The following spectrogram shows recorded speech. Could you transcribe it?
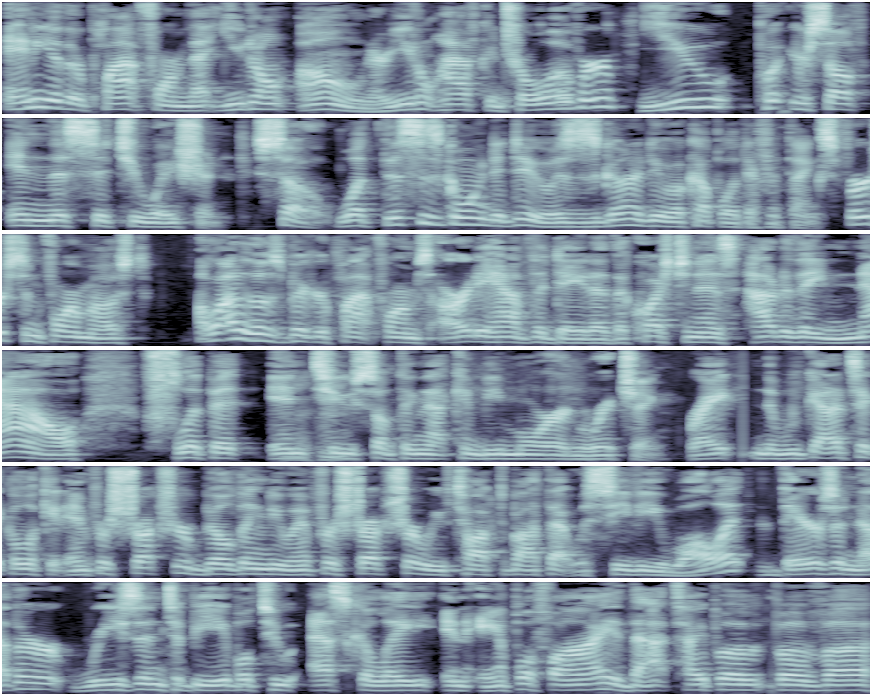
any other platform that you don't own or you don't have control over, you put yourself in this situation. So what this is going to do is is going to do a couple of different things. First and foremost, a lot of those bigger platforms already have the data. The question is, how do they now flip it into mm-hmm. something that can be more enriching, right? And then we've got to take a look at infrastructure, building new infrastructure. We've talked about that with CV Wallet. There's another reason to be able to escalate and amplify that type of, of uh,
